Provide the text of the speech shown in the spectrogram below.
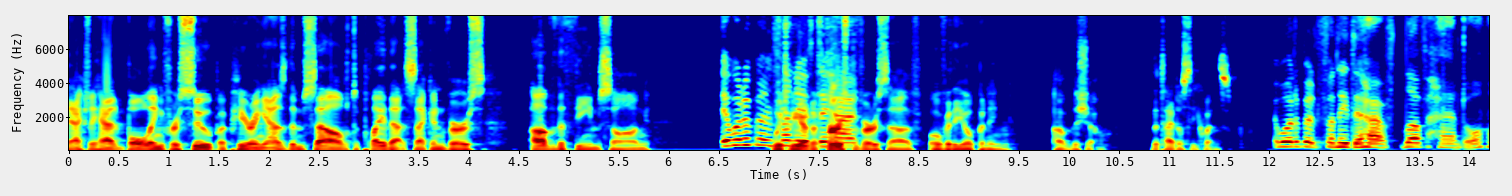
They actually had Bowling for Soup appearing as themselves to play that second verse of the theme song, It would have been which funny we have the first had, verse of over the opening of the show, the title sequence. It would have been funny to have Love Händel.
